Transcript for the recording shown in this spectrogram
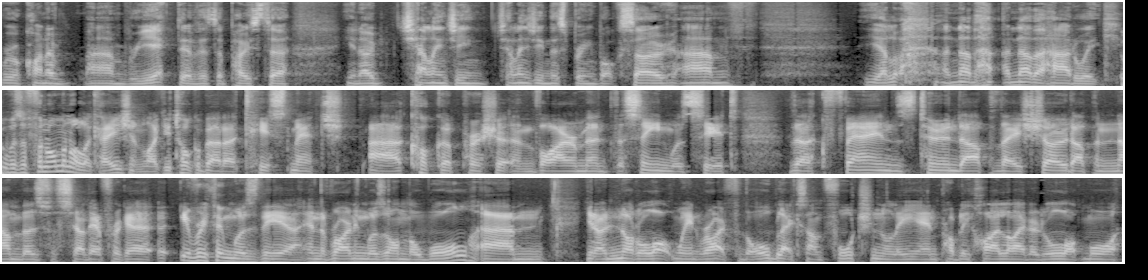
we were kind of um, reactive as opposed to, you know, challenging challenging the Springboks. So. Um, yeah, look, another another hard week. It was a phenomenal occasion. Like you talk about a test match, uh, cooker pressure environment. The scene was set. The fans turned up. They showed up in numbers for South Africa. Everything was there, and the writing was on the wall. Um, you know, not a lot went right for the All Blacks, unfortunately, and probably highlighted a lot more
